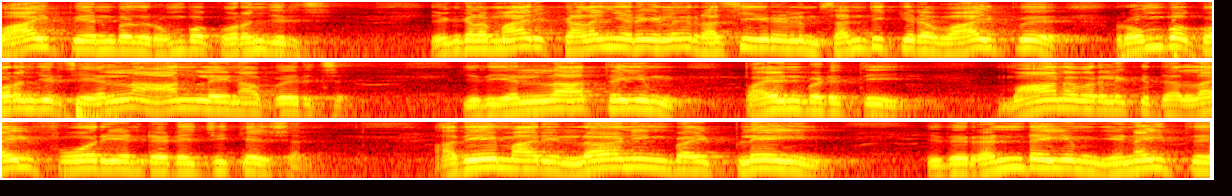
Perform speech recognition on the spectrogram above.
வாய்ப்பு என்பது ரொம்ப குறைஞ்சிருச்சு. எங்களை மாதிரி கலைஞர்களும் ரசிகர்களும் சந்திக்கிற வாய்ப்பு ரொம்ப குறைஞ்சிருச்சு. எல்லாம் ஆன்லைனாக போயிடுச்சு இது எல்லாத்தையும் பயன்படுத்தி மாணவர்களுக்கு த லைஃப் ஓரியன்ட் எஜுகேஷன் அதே மாதிரி லேர்னிங் பை பிளேயிங் இது ரெண்டையும் இணைத்து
